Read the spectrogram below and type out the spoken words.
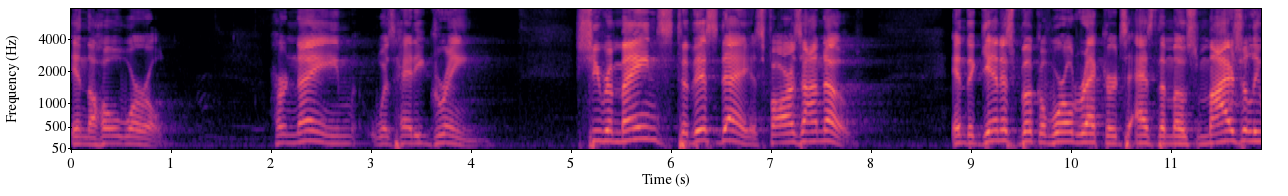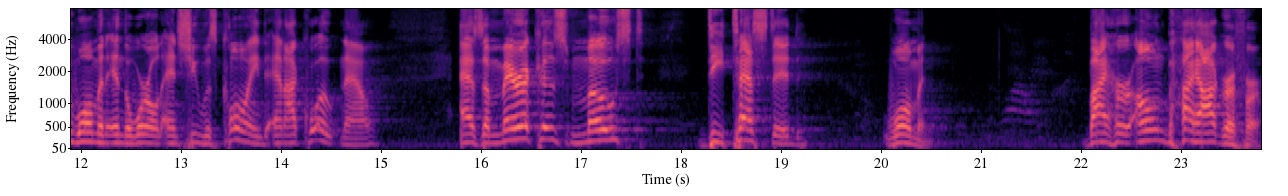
in the whole world. Her name was Hetty Green. She remains to this day, as far as I know, in the Guinness Book of World Records as the most miserly woman in the world. And she was coined, and I quote now, as America's most detested woman by her own biographer.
